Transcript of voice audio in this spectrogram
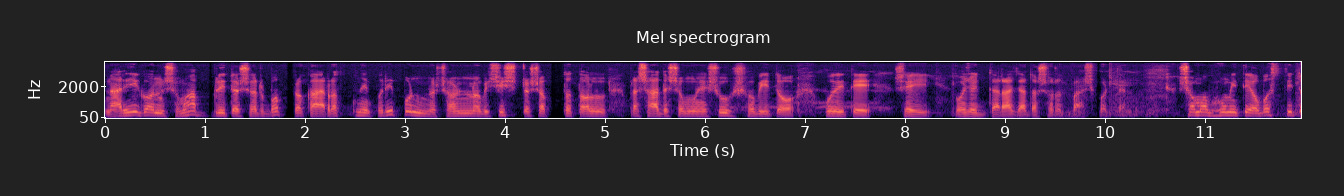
নারীগণ সমাবৃত সর্বপ্রকার রত্নে পরিপূর্ণ স্বর্ণ বিশিষ্ট সপ্ততল প্রাসাদ সমূহে সুশোভিত পুরীতে সেই অযোধ্যা রাজা দশরথ বাস করতেন। সমভূমিতে অবস্থিত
